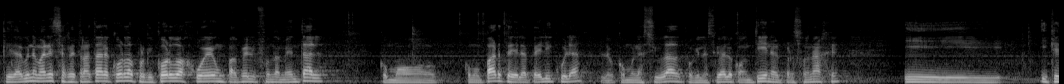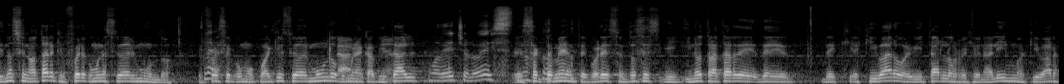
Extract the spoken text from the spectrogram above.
que de alguna manera se retratara Córdoba porque Córdoba juega un papel fundamental como, como parte de la película, lo- como la ciudad, porque la ciudad lo contiene el personaje, y, y que no se notara que fuera como una ciudad del mundo, que Claro. fuese como cualquier ciudad del mundo, Claro, como una capital. Como de hecho lo es. ¿no? Exactamente, por eso. Entonces, y, y no tratar de, de- de esquivar o evitar los regionalismos, esquivar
